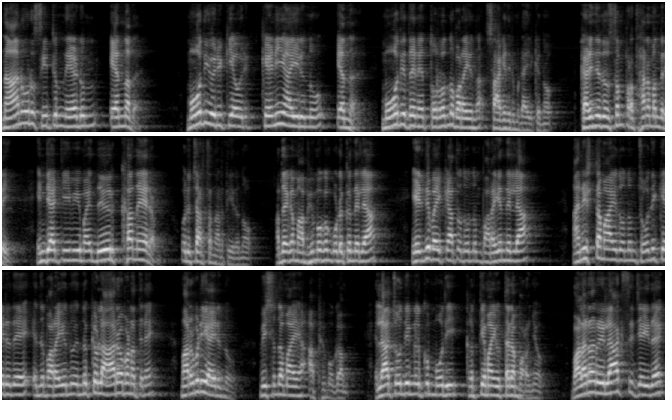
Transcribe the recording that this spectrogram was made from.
നാനൂറ് സീറ്റും നേടും എന്നത് മോദി ഒരുക്കിയ ഒരു കെണിയായിരുന്നു എന്ന് മോദി തന്നെ തുറന്നു പറയുന്ന സാഹചര്യമുണ്ടായിരിക്കുന്നു കഴിഞ്ഞ ദിവസം പ്രധാനമന്ത്രി ഇന്ത്യ ടി വിയുമായി ദീർഘനേരം ഒരു ചർച്ച നടത്തിയിരുന്നു. അദ്ദേഹം അഭിമുഖം കൊടുക്കുന്നില്ല എഴുതി വയ്ക്കാത്തതൊന്നും പറയുന്നില്ല അനിഷ്ടമായതൊന്നും ചോദിക്കരുത് എന്ന് പറയുന്നു എന്നൊക്കെയുള്ള ആരോപണത്തിന് മറുപടിയായിരുന്നു വിശദമായ അഭിമുഖം. എല്ലാ ചോദ്യങ്ങൾക്കും മോദി കൃത്യമായി ഉത്തരം പറഞ്ഞു. വളരെ റിലാക്സ് ചെയ്ത്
